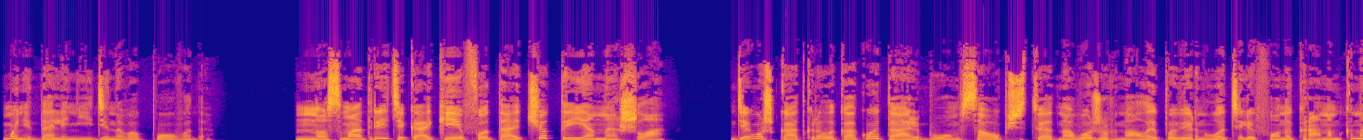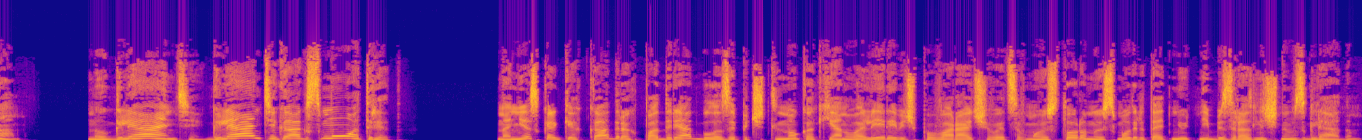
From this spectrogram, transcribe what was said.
мы не дали ни единого повода. Но смотрите, какие фотоотчеты я нашла. Девушка открыла какой-то альбом в сообществе одного журнала и повернула телефон экраном к нам. «Ну гляньте, гляньте, как смотрит!» На нескольких кадрах подряд было запечатлено, как Ян Валерьевич поворачивается в мою сторону и смотрит отнюдь не безразличным взглядом.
